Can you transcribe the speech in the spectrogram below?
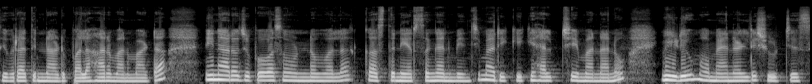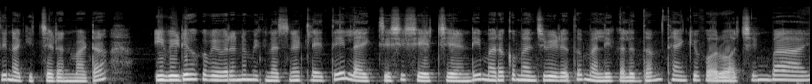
శివరాత్రి నాడు పలహారం అనమాట నేను ఆ రోజు ఉపవాసం ఉండడం వల్ల కాస్త నీరసంగా అనిపించి మా రిక్కీకి హెల్ప్ చేయమన్నాను. వీడియో మా మేనల్డే షూట్ చేసి నాకు ఇచ్చాడనమాట ఈ వీడియో ఒక వివరణ మీకు నచ్చినట్లయితే లైక్ చేసి షేర్ చేయండి. మరొక మంచి వీడియోతో మళ్ళీ కలుద్దాం. Thank you for watching bye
